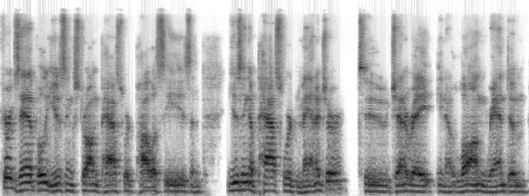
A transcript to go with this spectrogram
for example, using strong password policies and using a password manager to generate, you know, long random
